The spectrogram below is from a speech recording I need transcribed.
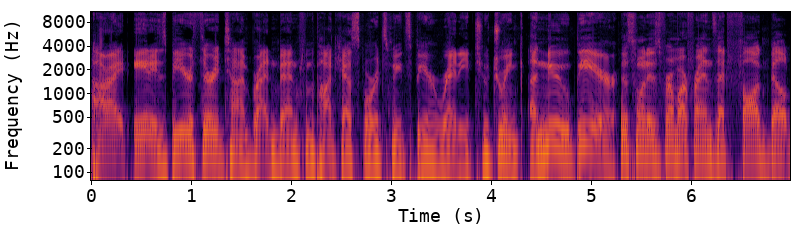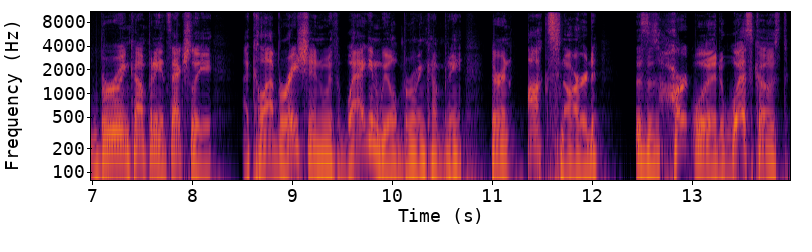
All right, it is beer 30 time. Brad and Ben from the podcast Sports Meets Beer ready to drink a new beer. This one is from our friends at Fogbelt Brewing Company. It's actually a collaboration with Wagon Wheel Brewing Company. They're in Oxnard. This is Heartwood West Coast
